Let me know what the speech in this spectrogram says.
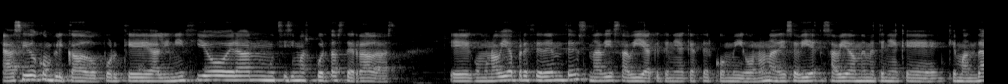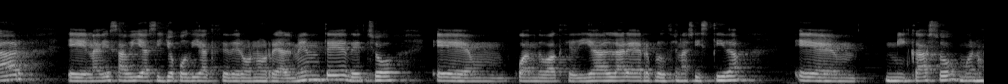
Ha sido complicado porque al inicio eran muchísimas puertas cerradas. Eh, como no había precedentes, nadie sabía qué tenía que hacer conmigo, ¿no? Nadie sabía, sabía dónde me tenía que, que mandar, eh, nadie sabía si yo podía acceder o no realmente. De hecho, eh, cuando accedía al área de reproducción asistida, eh, mi caso, bueno,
